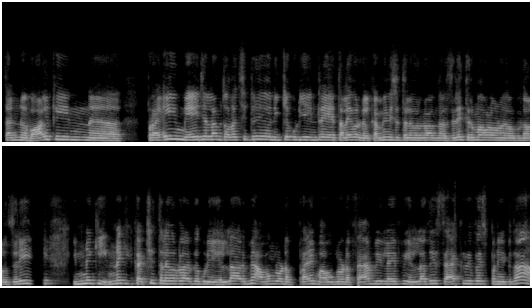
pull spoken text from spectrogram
தன் வாழ்க்கையின் பிரைம் ஏஜ் எல்லாம் தொலைச்சிட்டு நிற்கக்கூடிய இன்றைய தலைவர்கள் கம்யூனிஸ்ட் தலைவர்களா இருந்தாலும் சரி திருமாவளவனாக இருந்தாலும் சரி இன்னைக்கு இன்னைக்கு கட்சி தலைவர்களா இருக்கக்கூடிய எல்லாருமே அவங்களோட பிரைம் அவங்களோட ஃபேமிலி லைஃப் எல்லாத்தையும் சாக்ரிஃபைஸ் பண்ணிட்டு தான்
